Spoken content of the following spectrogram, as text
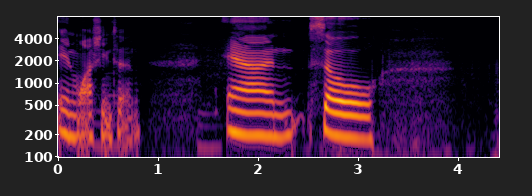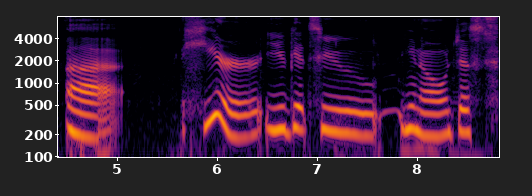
Washington. And so uh, here you get to, you know, just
